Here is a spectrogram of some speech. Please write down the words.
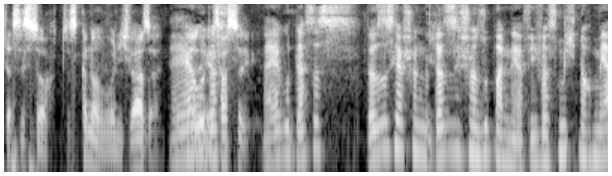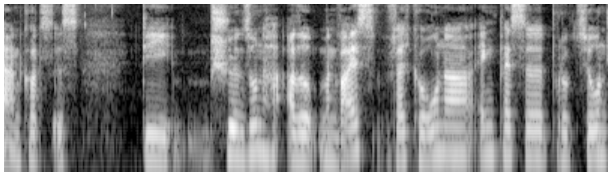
Das ist doch, das kann doch wohl nicht wahr sein. Naja, Ja, gut, jetzt das, du, naja, gut, das ist, das ist ja schon, das ist ja schon super nervig. Was mich noch mehr ankotzt, ist, die schüren so ein, also man weiß, vielleicht Corona, Engpässe, Produktion,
